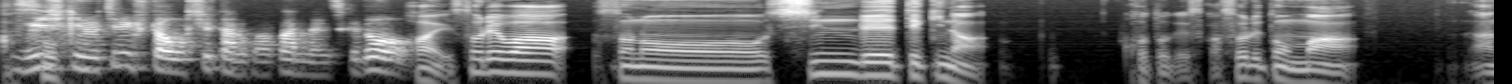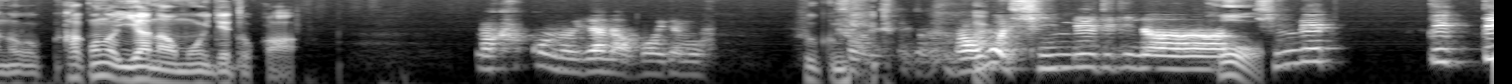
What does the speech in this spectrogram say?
あ無意識のうちに蓋をしてたのか分かんないですけど、はい。それはその心霊的なことですか？それともまああの過去の嫌な思い出とか？まあ、過去の嫌な思い出も含めそうですけど、まあ、主に心霊的なほう、心霊って言って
